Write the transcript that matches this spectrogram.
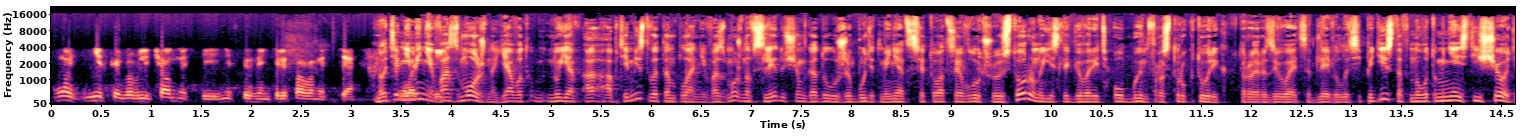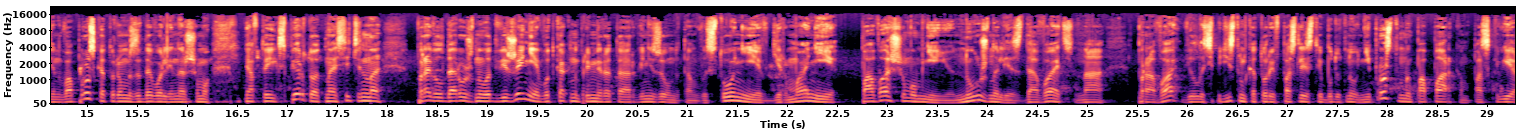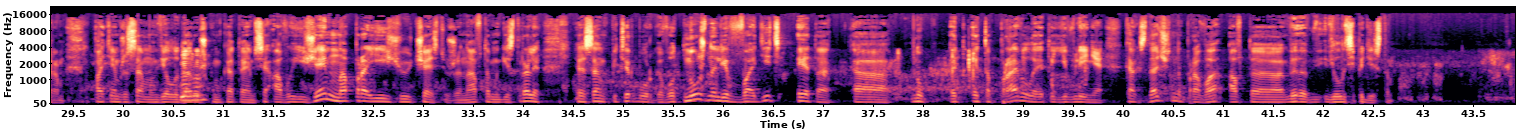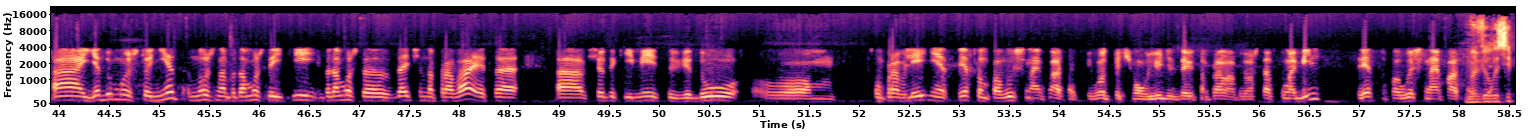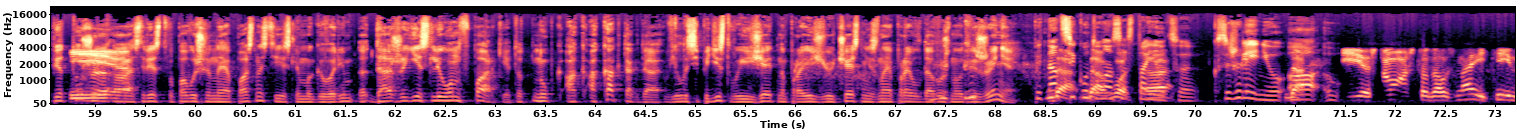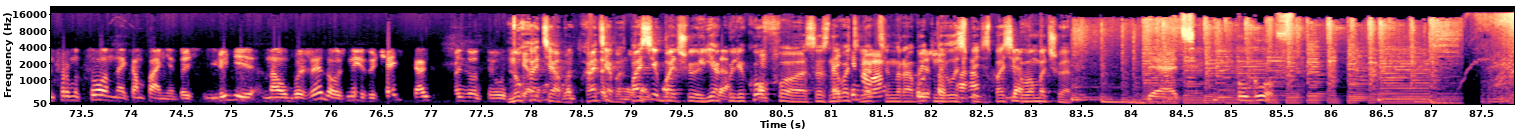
ну, низкой вовлеченности и низкой заинтересованности. Но тем не менее, возможно, я вот, ну я оптимист в этом плане, возможно, в следующем году уже будет меняться ситуация в лучшую сторону, если говорить об инфраструктуре, которая развивается для велосипедистов. Но вот у меня есть еще один вопрос, который мы задавали нашему автоэксперту относительно правил дорожного движения. Вот как, например, это организовано там в Эстонии, в Германии. По вашему мнению, нужно ли сдавать на права велосипедистам, которые впоследствии будут, ну, не просто мы по паркам, по скверам, по тем же самым велодорожкам катаемся, а выезжаем на проезжую часть уже, на автомагистрали э, Санкт-Петербурга. Вот нужно ли вводить это, а, ну, это, это правило, это явление, как сдачу на права авто, э, велосипедистам? А, я думаю, что нет, нужно, потому что идти, потому что сдача на права это все-таки имеется в виду эм, управление средством повышенной опасности. Вот почему люди сдают на права, потому что автомобиль средство повышенной опасности. Но велосипед И- тоже а, средство повышенной опасности, если мы говорим, да, даже если он в парке. Это, ну, а, а как тогда велосипедист выезжает на проезжую часть, не зная правил дорожного движения? 15 Да, секунд да, у нас вот, остается. К сожалению, Да. а, И что, что должна идти информационная кампания. То есть люди на ОБЖ должны изучать, как пользоваться велосипедом. Ну, хотя бы, Вот хотя бы. Спасибо большое, Илья Да. Куликов, э, сооснователь акции на работу на велосипеде. Ага. Спасибо Да. вам большое. «Пять углов».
